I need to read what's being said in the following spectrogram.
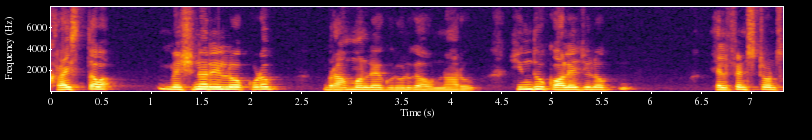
క్రైస్తవ మిషనరీలో కూడా బ్రాహ్మణులే గురువులుగా ఉన్నారు. హిందూ కాలేజీలో ఎలిఫెంట్ స్టోన్స్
